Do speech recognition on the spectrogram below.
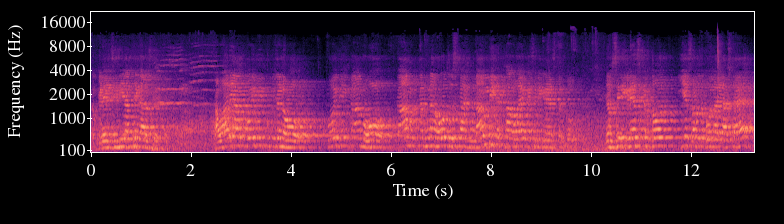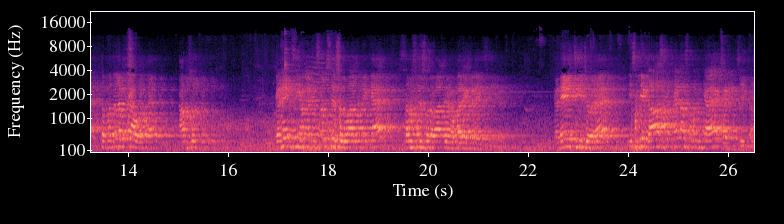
तो गणेश जी आते कहाँ से। हमारे यहाँ कोई भी पूजन हो, कोई भी काम हो, काम करना हो तो उसका नाम भी रखा हुआ है कि श्री गणेश कर दो। जब श्री गणेश कर दो, ये शब्द बोला जाता है तो मतलब क्या होता है? काम शुरू कर दो। गणेश जी हमारे सबसे शुरुआत में क्या है? सबसे शुरुआत में हमारे गणेश जी। गणेश जी जो है इसलिए गा से पहला शब्द क्या है? गणेश जी का।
